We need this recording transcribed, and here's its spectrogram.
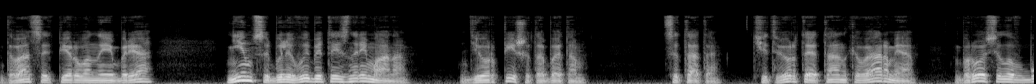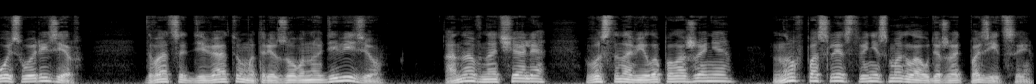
21 ноября немцы были выбиты из Наримана. Диор пишет об этом. Цитата. «Четвертая танковая армия бросила в бой свой резерв, 29-ю моторизованную дивизию. Она вначале восстановила положение, но впоследствии не смогла удержать позиции.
